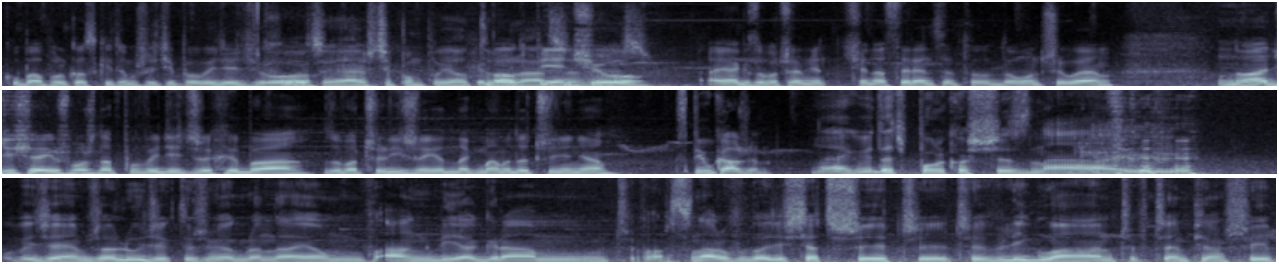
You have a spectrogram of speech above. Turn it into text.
Kuba Polkowski to muszę Ci powiedzieć o Kurczę, ja już Cię pompuję od chyba od pięciu, wiesz. a jak zobaczyłem Cię na Syrence, to dołączyłem. No a dzisiaj już można powiedzieć, że chyba zobaczyli, że jednak mamy do czynienia z piłkarzem. No jak widać Polkość się zna i powiedziałem, że ludzie, którzy mnie oglądają w Anglii, jak gram, czy w Arsenalu w 23, czy, czy w League One, czy w Championship,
